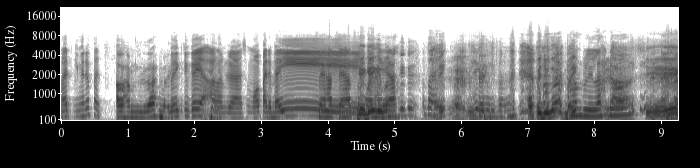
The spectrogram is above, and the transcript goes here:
Fat, gimana Fat? Alhamdulillah baik. Baik juga ya, Alhamdulillah. Semua pada baik. Sehat-sehat Gege gimana? ya. Gege? Baik, baik, baik banget. Kopi juga baik. Alhamdulillah dong. Asik.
